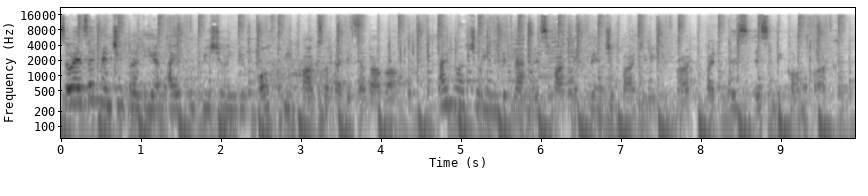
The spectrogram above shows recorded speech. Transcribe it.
So as I mentioned earlier, I would be showing you offbeat parks of Addis Ababa. I'm not showing you the glamorous park like Friendship Park, Unity Park, but this is Peacock Park.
